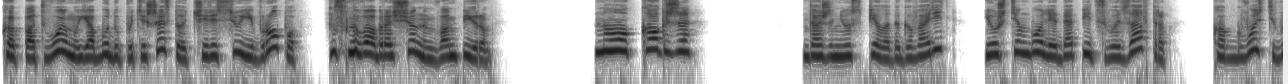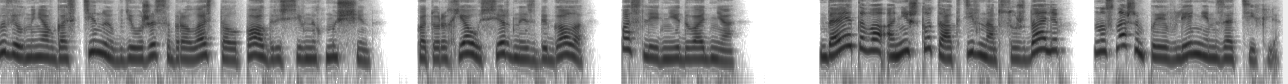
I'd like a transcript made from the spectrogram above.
«Как, по-твоему, я буду путешествовать через всю Европу с новообращенным вампиром?» «Но как же...» Даже не успела договорить и уж тем более допить свой завтрак, как гвоздь вывел меня в гостиную, где уже собралась толпа агрессивных мужчин которых я усердно избегала последние два дня. До этого они что-то активно обсуждали, но с нашим появлением затихли.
